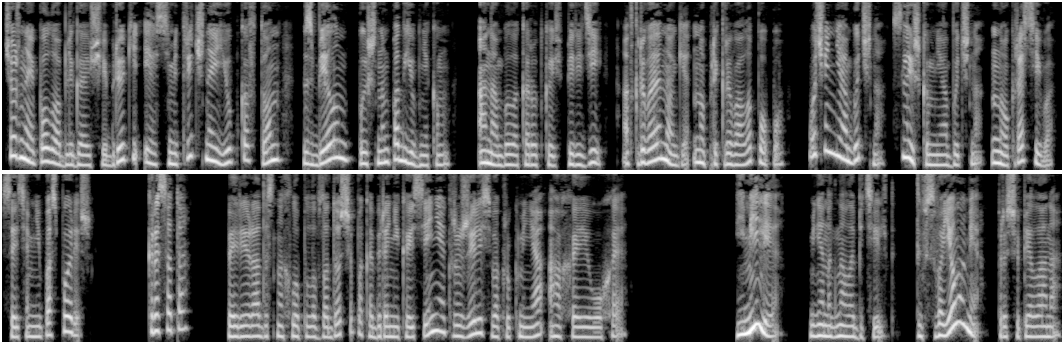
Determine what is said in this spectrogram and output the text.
черные полуоблегающие брюки и асимметричная юбка в тон с белым пышным подъюбником. Она была короткой впереди, открывая ноги, но прикрывала попу. Очень необычно, слишком необычно, но красиво, с этим не поспоришь. Красота. Перри радостно хлопала в ладоши, пока Вероника и Сеня кружились вокруг меня, ахая и охая. «Эмилия!» — меня нагнала Бетильд. «Ты в своем уме?» — прошипела она.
